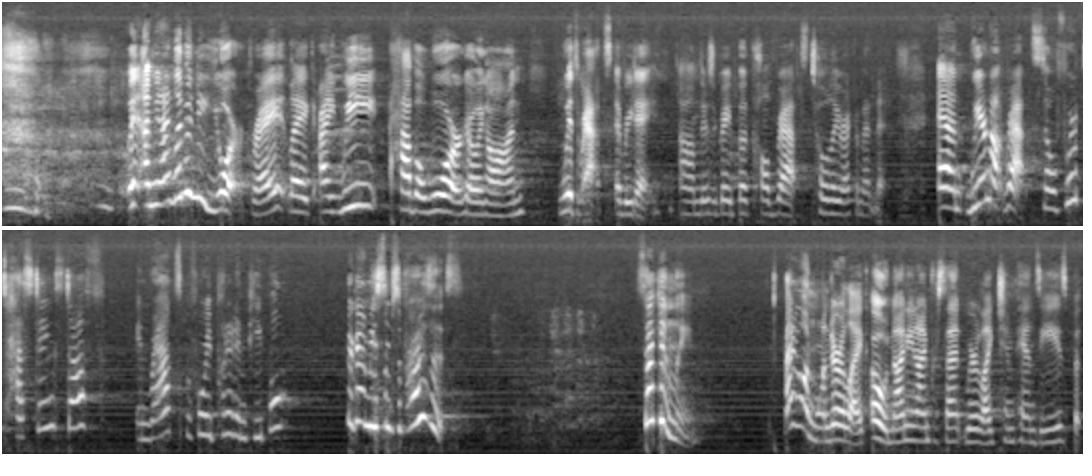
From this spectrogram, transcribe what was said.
I mean, I live in New York, right? Like, I, we have a war going on with rats every day. Um, there's a great book called Rats, totally recommend it. And we're not rats, so if we're testing stuff in rats before we put it in people, there are going to be some surprises. Secondly, anyone wonder, like, oh, 99% we're like chimpanzees, but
